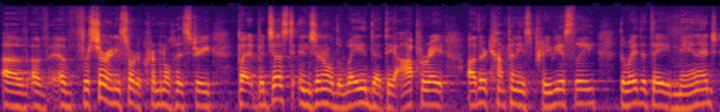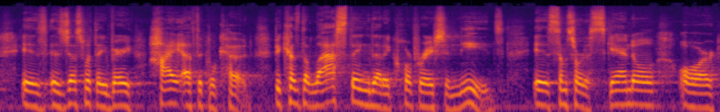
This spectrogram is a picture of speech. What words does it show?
of, of, of, for sure, any sort of criminal history, but, but just in general, the way that they operate other companies previously, the way that they manage is, is just with a very high ethical code. Because the last thing that a corporation needs is some sort of scandal or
